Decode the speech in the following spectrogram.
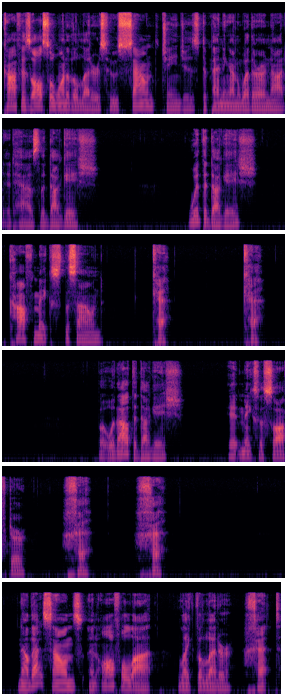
Kaf is also one of the letters whose sound changes depending on whether or not it has the dagesh. With the dagesh, Kaf makes the sound ke, ke. But without the dagesh, it makes a softer che, che. Now that sounds an awful lot like the letter chet.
